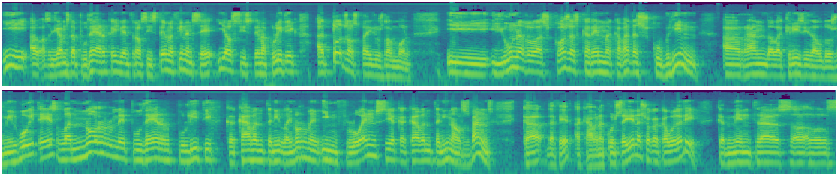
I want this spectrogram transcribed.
i els lligams de poder que hi havia entre el sistema financer i el sistema polític a tots els països del món. I, i una de les coses que vam acabar descobrint arran de la crisi del 2008 és l'enorme poder polític que acaben tenint, la enorme influència que acaben tenint els bancs, que, de fet, acaben aconseguint això que acabo de dir, que mentre els,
